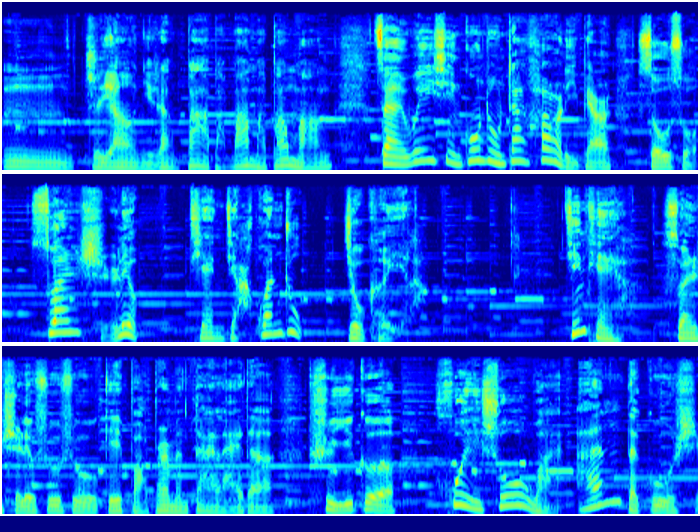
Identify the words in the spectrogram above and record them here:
嗯，只要你让爸爸妈妈帮忙，在微信公众账号里边搜索“酸石榴”，添加关注就可以了。今天呀，酸石榴叔叔给宝贝们带来的是一个会说晚安的故事，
